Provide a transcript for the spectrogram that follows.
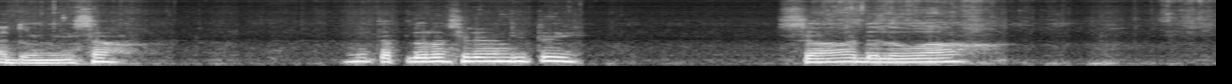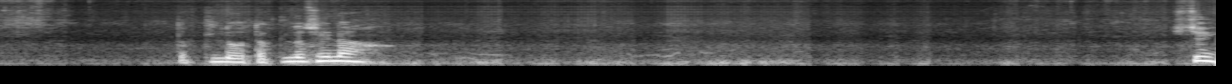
Ah, doon yung isa. May tatlo lang sila nandito eh. Isa, dalawa. Tatlo, tatlo sila. Sige.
